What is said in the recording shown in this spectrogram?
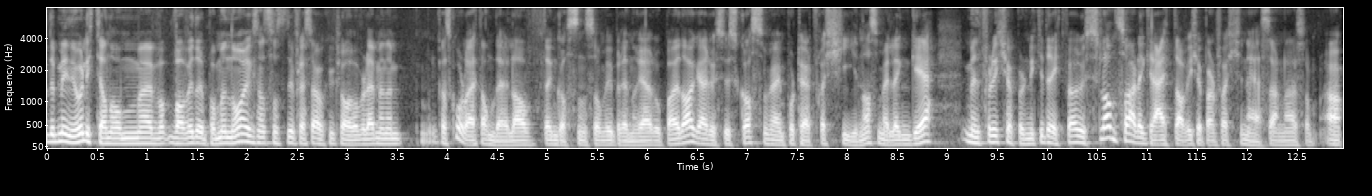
det, minner jo, litt om eh, hva vi driver på med nå. ikke sant? Så de fleste er jo ikke klar over det, Men en ganske ålreit andel av den gassen som vi brenner i Europa i dag, er russisk gass som vi har importert fra Kina som LNG. Men fordi kjøper den ikke direkte fra Russland, så er det greit. da Vi kjøper den fra kineserne. Som, ja.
